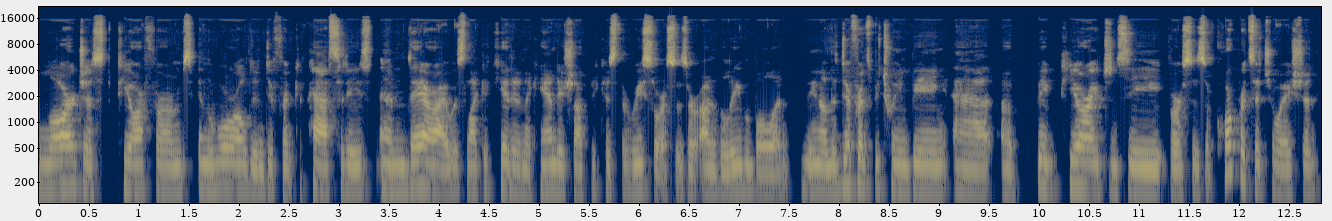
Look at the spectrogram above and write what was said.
largest PR firms in the world in different capacities. And there I was like a kid in a candy shop because the resources are unbelievable. And, you know, the difference between being at a big PR agency versus a corporate situation,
